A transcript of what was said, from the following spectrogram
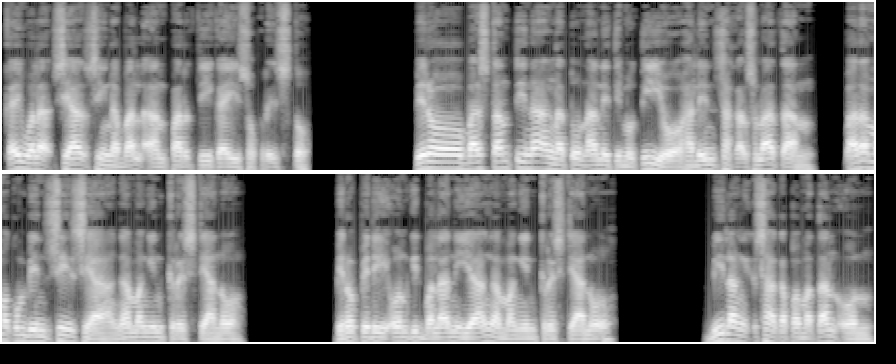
kay wala siya sing nabalaan parti kay Kristo. Pero bastante na ang natunan ni Timoteo halin sa kasulatan para makumbinsi siya nga mangin kristyano. Pero pilion gid bala niya nga mangin kristyano? Bilang isa ka pamatanon,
